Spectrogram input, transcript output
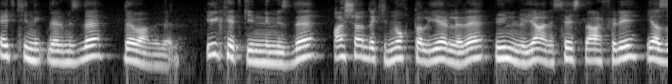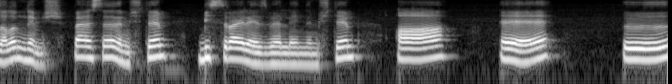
etkinliklerimizle devam edelim. İlk etkinliğimizde aşağıdaki noktalı yerlere ünlü yani sesli harfleri yazalım demiş. Ben size ne demiştim? Bir sırayla ezberleyin demiştim. A, E, I,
